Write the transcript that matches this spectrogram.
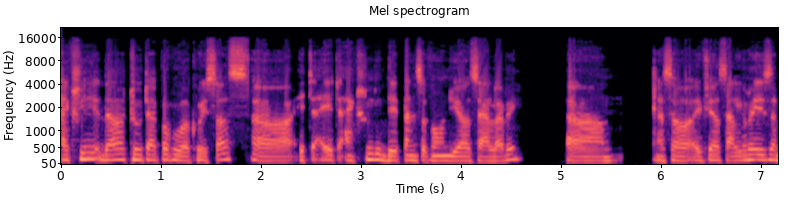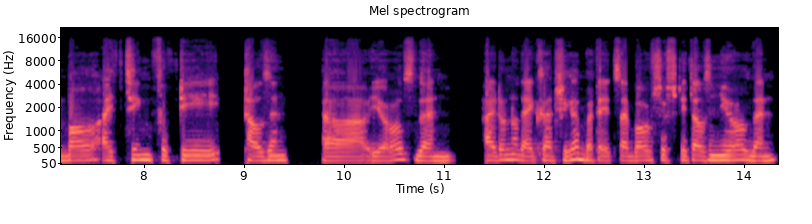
Actually, there are two type of work visas. Uh, it it actually depends upon your salary. Um, so if your salary is about, I think, fifty thousand uh, euros, then I don't know the exact figure, but it's about fifty thousand euros. Then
